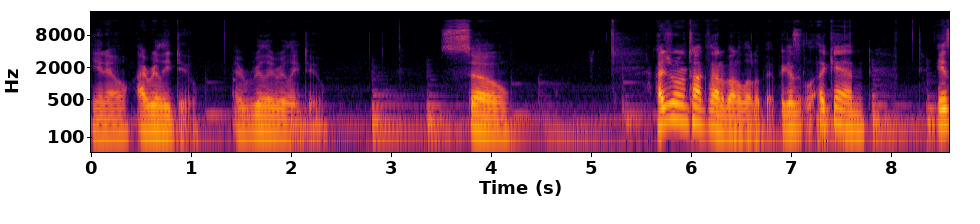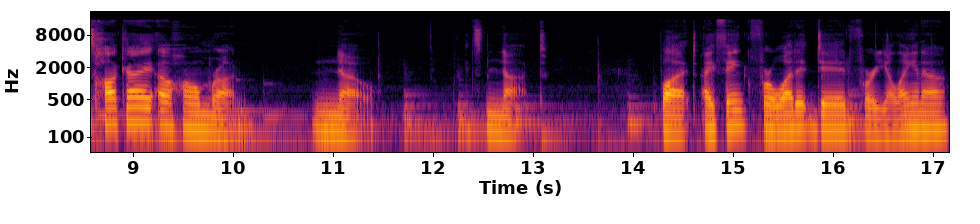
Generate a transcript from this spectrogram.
you know, I really do. I really, really do. So, I just want to talk that about a little bit because, again, is Hawkeye a home run? No, it's not. But I think for what it did for Yelena,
